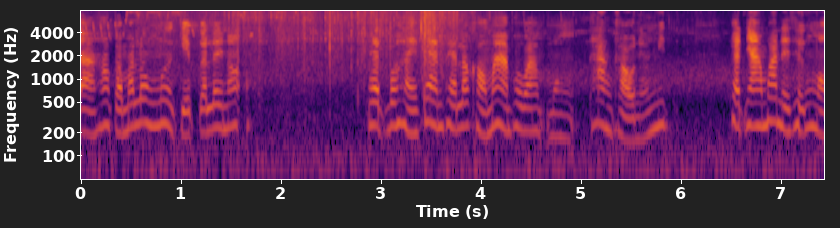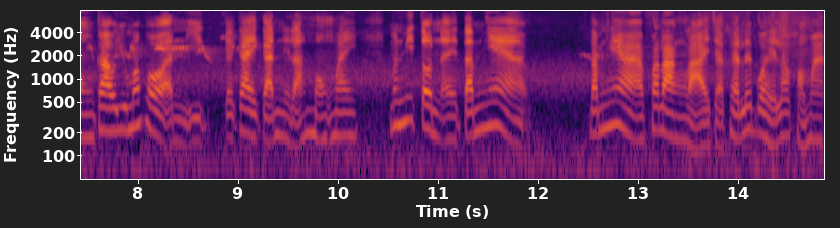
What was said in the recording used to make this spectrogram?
จ้าเฮาก็มาลงมือเก็บกันเลยเนาะแพทย์บ่ให้แฟนแพทย์เราเขามาเพราะว่ามองทางเขาเนี่ยมันมีแพทย์ยางพันได้ถึงหมองเก่าอยู่มาพออันอีกใกล้ๆกันนี่ล่ะหมองใหม่มันมีต้นไอ้ตำแง่ตำแง่ฝรั่งหลายจ้ะแพทย์เลยบ่ให้เราเขามา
